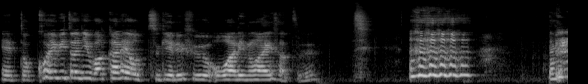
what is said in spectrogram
えっ、と恋人に別れを告げる風終わりの挨拶。だって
